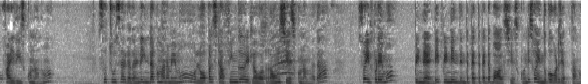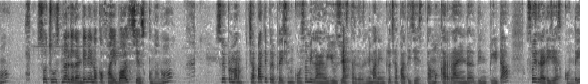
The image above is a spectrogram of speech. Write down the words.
ఒక ఫైవ్ తీసుకున్నాను. సో చూసారు కదండి ఇందాక మనమేమో లోపల స్టఫింగ్ ఇట్లా రౌండ్స్ చేసుకున్నాం కదా. సో ఇప్పుడేమో పిండే అండి పిండి ఇంత ఇంత పెద్ద పెద్ద బాల్స్ చేసుకోండి. సో ఎందుకో కూడా చెప్తాను. సో చూస్తున్నారు కదండి నేను ఒక ఫైవ్ బాల్స్ చేసుకున్నాను. సో ఇప్పుడు మనం చపాతీ ప్రిపరేషన్ కోసం ఇలా యూజ్ చేస్తారు కదండి మన ఇంట్లో చపాతీ చేస్తాము కర్ర అండ్ దీని పీట. సో ఇది రెడీ చేసుకోండి.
